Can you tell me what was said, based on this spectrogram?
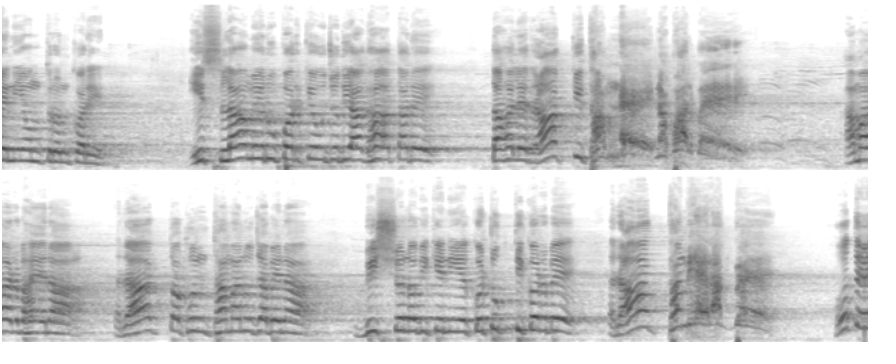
কে নিয়ন্ত্রণ করে? ইসলামের উপর কেউ যদি আঘাত আরে তাহলে রাগ কি থামনে না পারবে? আমার ভাইয়েরা, রাগ তখন থামানো যাবে না। বিশ্ব নবীকে নিয়ে কটুক্তি করবে, রাগ থামিয়ে রাখবে। হতে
